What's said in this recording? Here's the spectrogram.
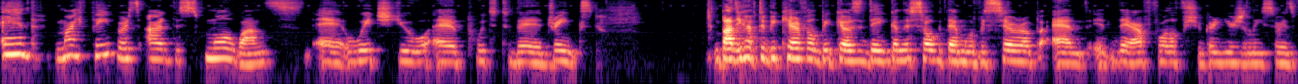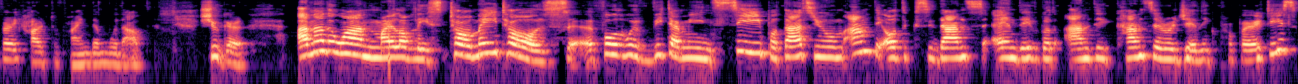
And my favorites are the small ones, uh, which you uh, put to the drinks. But you have to be careful because they're gonna soak them with a syrup, and it, they are full of sugar usually. So it's very hard to find them without sugar. Another one, my lovelies, tomatoes, uh, full with vitamin C, potassium, antioxidants, and they've got anti-cancerogenic properties.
